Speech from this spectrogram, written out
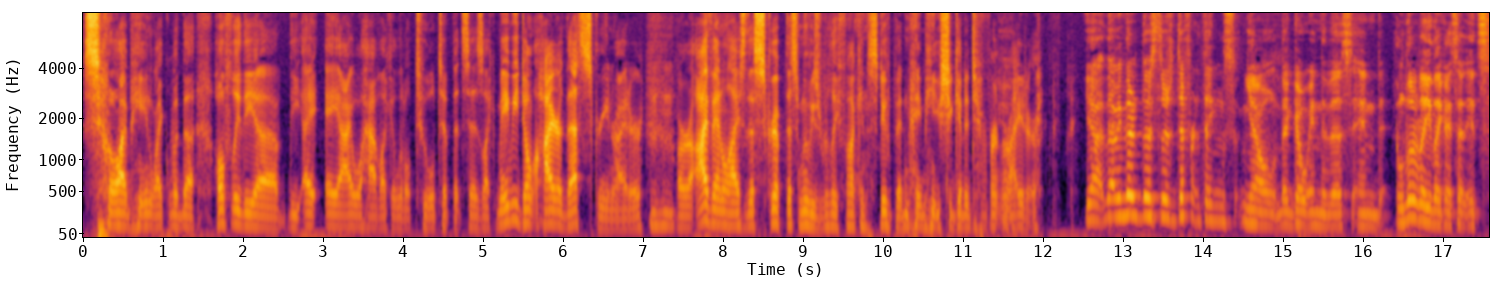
So I mean, like with the hopefully the uh, the A- AI will have like a little tooltip that says like maybe don't hire that screenwriter, or I've analyzed this script. This movie's really fucking stupid. Maybe you should get a different writer. Yeah, I mean, there, there's there's different things you know that go into this, and literally, like I said, it's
